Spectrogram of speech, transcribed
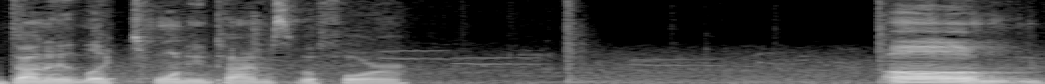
done it like 20 times before. Um,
